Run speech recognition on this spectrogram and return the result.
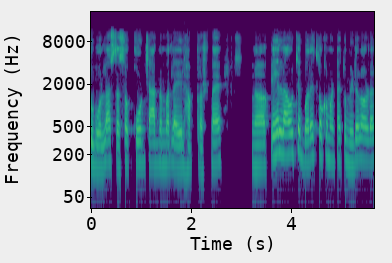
तू बोललास तसं कोण चार नंबरला येईल हा प्रश्न आहे. के एल राहुलचे बरेच लोक म्हणतात तू मिडल ऑर्डर.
